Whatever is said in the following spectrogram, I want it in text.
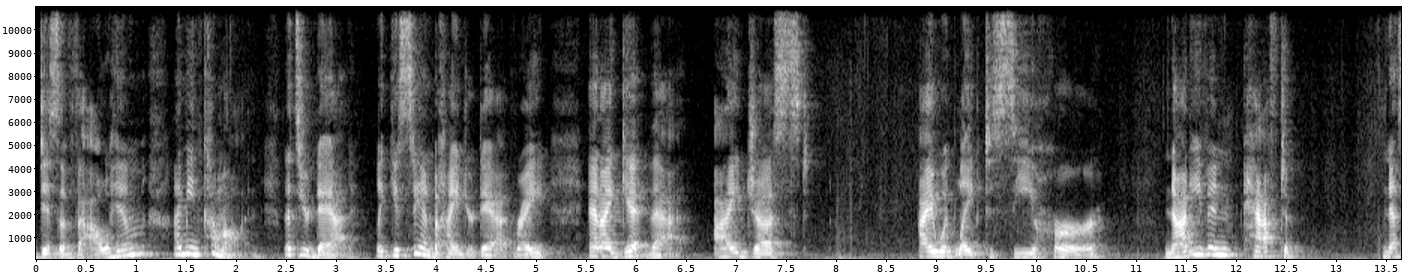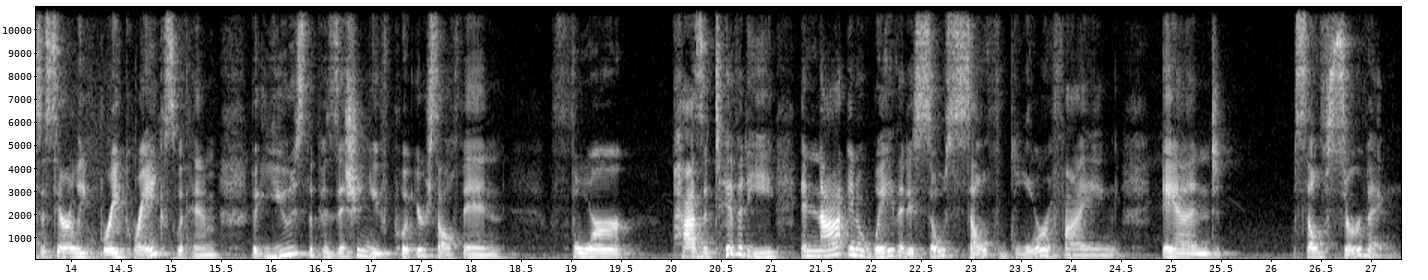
disavow him, I mean, come on. That's your dad. Like you stand behind your dad, right? And I get that. I just I would like to see her not even have to necessarily break ranks with him, but use the position you've put yourself in for positivity and not in a way that is so self glorifying and self serving.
